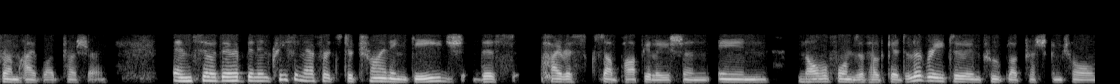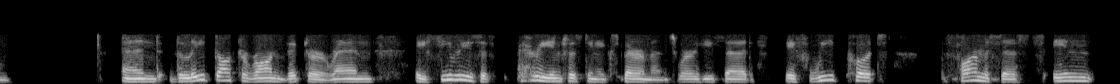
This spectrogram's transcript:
from high blood pressure. And so there have been increasing efforts to try and engage this high risk subpopulation in novel forms of healthcare delivery to improve blood pressure control. And the late Dr. Ron Victor ran a series of very interesting experiments where he said if we put pharmacists in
